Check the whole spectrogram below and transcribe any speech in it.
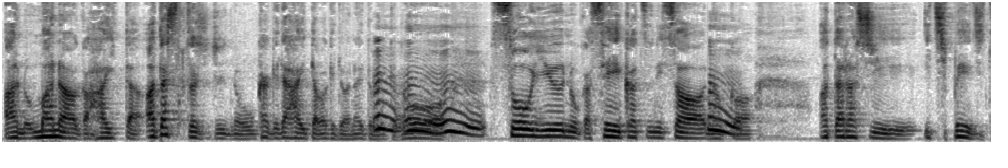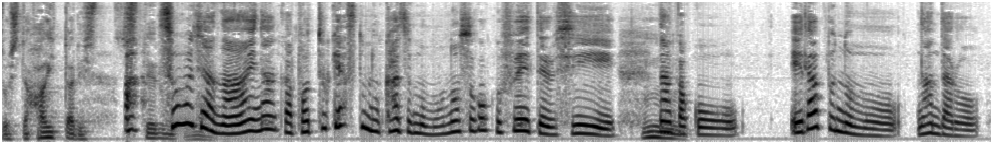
あの、マナーが入った、私たちのおかげで入ったわけではないと思うけど、そういうのが生活にさ、なんか、新しい1ページとして入ったりしあしてるのかな。そうじゃない？なんかポッドキャストの数もものすごく増えてるし、なんかこう選ぶのもなんだろう。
